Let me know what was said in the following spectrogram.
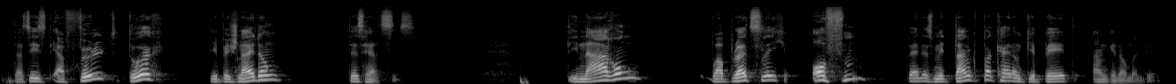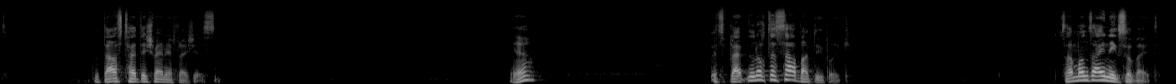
Das ist erfüllt durch die Beschneidung des Herzens. Die Nahrung war plötzlich offen, wenn es mit Dankbarkeit und Gebet angenommen wird. Du darfst heute Schweinefleisch essen. Ja? Jetzt bleibt nur noch der Sabbat übrig. Sind wir uns einig soweit?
